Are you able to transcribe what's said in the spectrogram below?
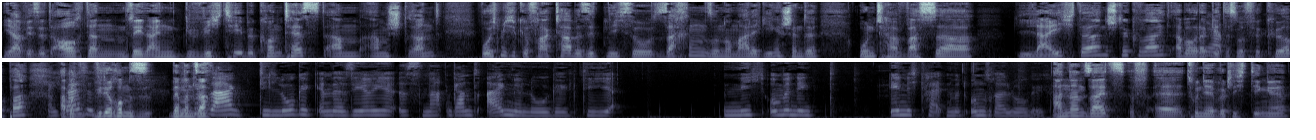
ja, wir sind auch dann sehen einen Gewichthebe-Contest am, am Strand, wo ich mich gefragt habe, sind nicht so Sachen, so normale Gegenstände unter Wasser leichter ein Stück weit, aber oder Ja. geht das nur für Körper? Ich aber weiß wiederum, wenn man sagt, gesagt, die Logik in der Serie ist eine ganz eigene Logik, die nicht unbedingt Ähnlichkeiten mit unserer Logik. hat. Andererseits äh, tun ja wirklich Dinge,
